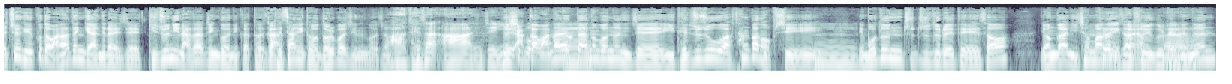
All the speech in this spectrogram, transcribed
애초에 계획보다 완화된 게 아니라 이제 기준이 낮아진 거니까 더 그러니까 대상이 더 넓어지는 거죠. 아, 대상, 아, 이제 그 25. 아까 완화됐다는 거는 이제 이 대주주와 상관없이 음. 이 모든 주주들에 대해서 연간 2천만 원 이상. 수익을 네. 내면은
